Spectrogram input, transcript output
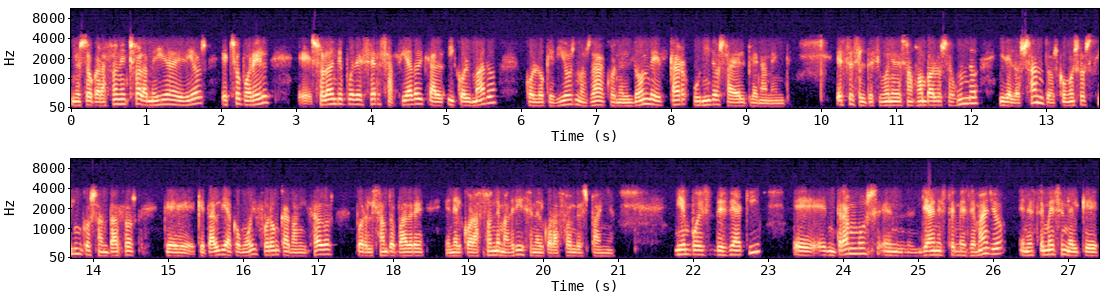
Nuestro corazón hecho a la medida de Dios, hecho por Él, eh, solamente puede ser saciado y, colmado con lo que Dios nos da, con el don de estar unidos a Él plenamente. Este es el testimonio de San Juan Pablo II y de los santos, como esos cinco santazos que, tal día como hoy fueron canonizados por el Santo Padre en el corazón de Madrid, en el corazón de España. Bien, pues desde aquí eh, entramos ya en este mes de mayo, en este mes en el que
